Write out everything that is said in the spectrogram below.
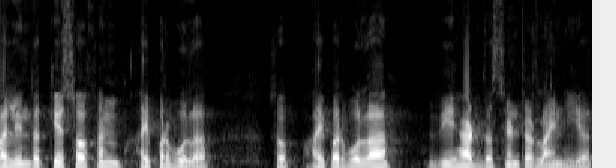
While in the case of an hyperbola. So, hyperbola we had the center line here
